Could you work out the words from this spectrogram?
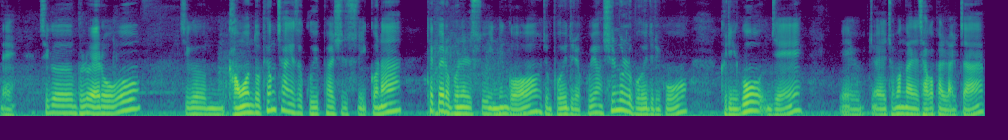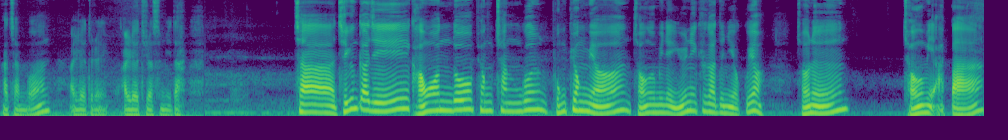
네. 지금 블루 에로우 지금 강원도 평창에서 구입하실 수 있거나 택배로 보낼 수 있는 거 좀 보여드렸고요. 실물로 보여드리고 그리고 이제 예, 저- 조만간에 작업할 날짜 같이 한번 알려드려, 알려드렸습니다. 자, 지금까지 강원도 평창군 봉평면 정음인의 유니크 가든이었고요. 저는 정음이 아빠.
